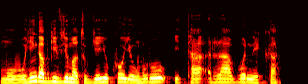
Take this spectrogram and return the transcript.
mu buhinga bw'ibyuma tubwiye yuko iyo nkuru itaraboneka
